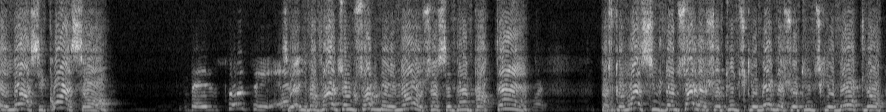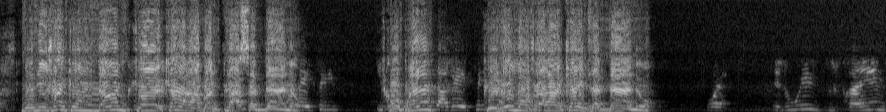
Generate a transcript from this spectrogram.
est là? C'est quoi ça? Ben, ça, c'est... Il va falloir que tu me sortes des noms. Ça, c'est important. Parce que moi, si je donne ça à la Sûreté du Québec, la Sûreté du Québec, là, il y a des gens qui ont une âme, qui ont un cœur à la bonne place là-dedans, là. Tu comprends? Que les autres vont faire enquête là-dedans, là. Oui. C'est Louise Dufresne.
